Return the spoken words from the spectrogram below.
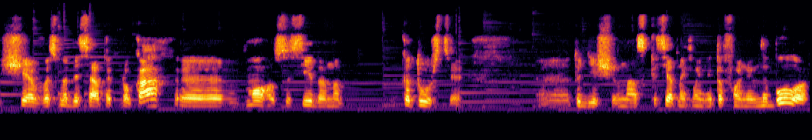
ще в 80-х роках. Е, мого сусіда на катушці. Е, Тоді ще в нас касетних магнітофонів не було.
